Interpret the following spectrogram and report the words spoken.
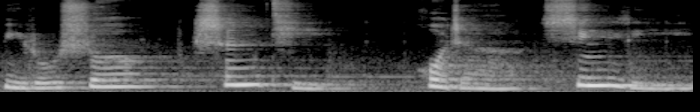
比如说身体或者心理？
